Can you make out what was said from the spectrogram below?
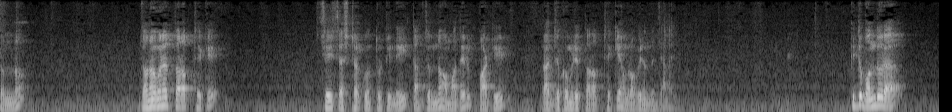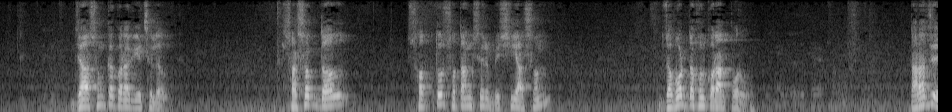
জন্য জনগণের তরফ থেকে সেই চেষ্টার কোনো ত্রুটি নেই। তার জন্য আমাদের পার্টির রাজ্য কমিটির তরফ থেকে আমরা অভিনন্দন জানাই। কিন্তু বন্ধুরা যা আশঙ্কা করা গিয়েছিল, শাসক দল সত্তর শতাংশের বেশি আসন জবরদখল করার পরও তারা যে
